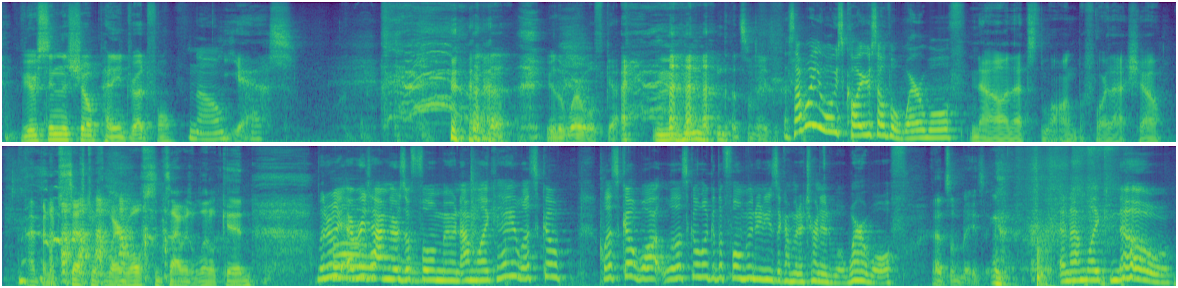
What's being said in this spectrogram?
Have you ever seen the show Penny Dreadful? No. yes. You're the werewolf guy. Mm-hmm. That's amazing. Is that why you always call yourself a werewolf? No, that's long before that show. I've been obsessed with werewolves since I was a little kid. Literally every time there's a full moon, I'm like, hey, let's go, let's go, wa- let's go look at the full moon, and he's like, I'm gonna turn into a werewolf, That's amazing. and I'm like, no,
